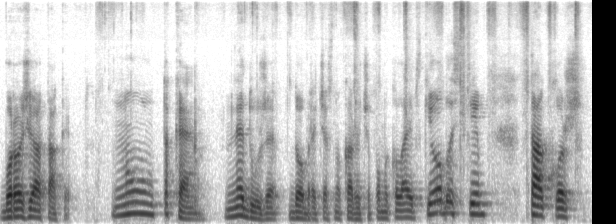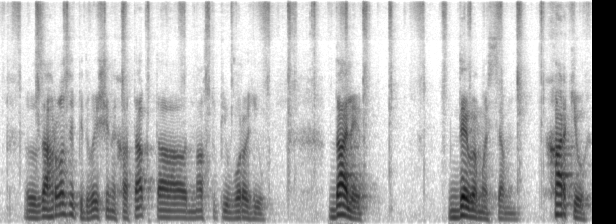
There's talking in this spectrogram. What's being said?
ворожі атаки. Ну, таке не дуже добре, чесно кажучи, по Миколаївській області. Також загрози підвищених атак та наступів ворогів. Далі дивимося. Харків.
